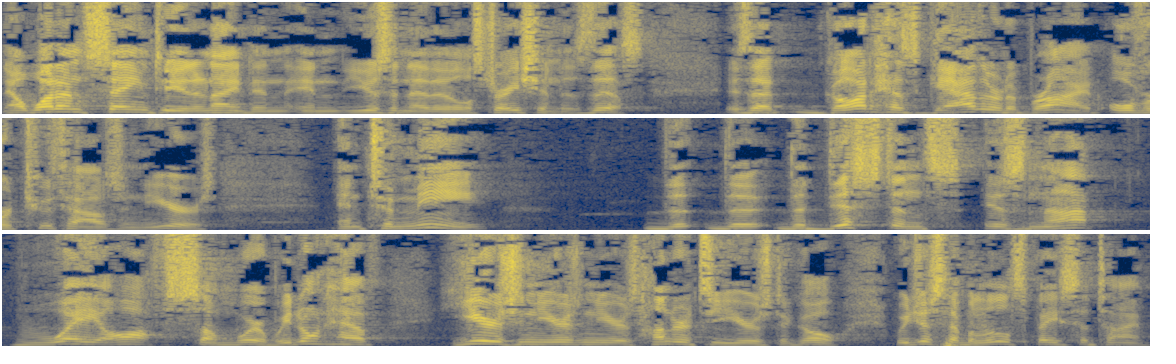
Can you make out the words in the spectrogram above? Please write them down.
Now, what I'm saying to you tonight in, in using that illustration is this, is that God has gathered a bride over 2,000 years. And to me, the, the, the distance is not way off somewhere. We don't have years and years and years, hundreds of years to go. We just have a little space of time.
